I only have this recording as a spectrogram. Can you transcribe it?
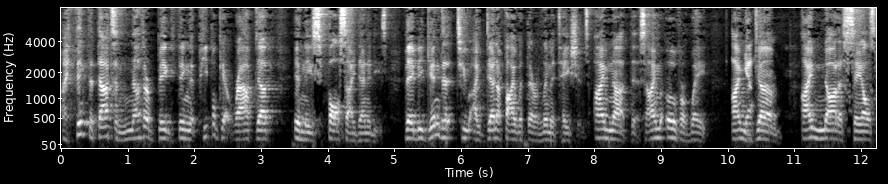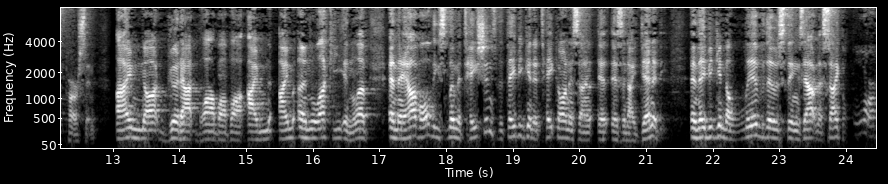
I think that that's another big thing that people get wrapped up in these false identities they begin to, to identify with their limitations. I'm not this. I'm overweight. I'm yeah. dumb. I'm not a salesperson. I'm not good at blah blah blah. I'm I'm unlucky in love, and they have all these limitations that they begin to take on as a, as an identity, and they begin to live those things out in a cycle. Or,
